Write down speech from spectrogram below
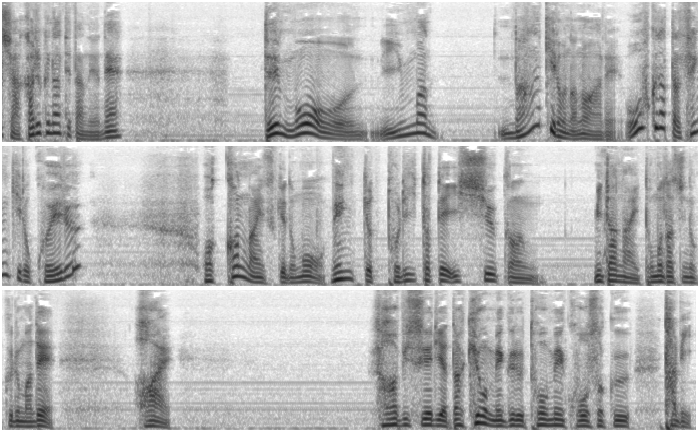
し明るくなってたんだよね。でも、今、何キロなの？あれ。往復だったら1000キロ超える？わかんないですけども、免許取り立て1週間満たない友達の車で、はい。サービスエリアだけを巡る東名高速旅。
